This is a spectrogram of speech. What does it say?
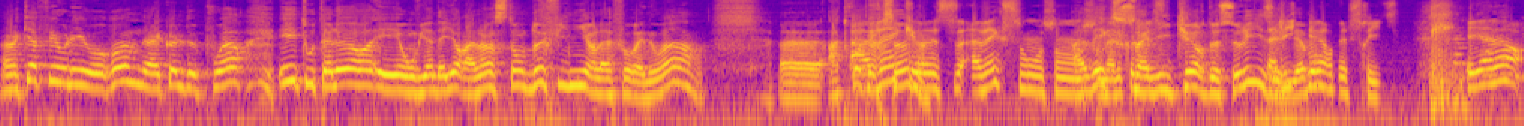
un café au lait au rhum, de la colle de poire, et tout à l'heure, et on vient d'ailleurs à l'instant de finir la forêt noire, à trois avec, personnes, avec son, avec sa liqueur de cerise, La évidemment, liqueur de cerise. Et alors,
